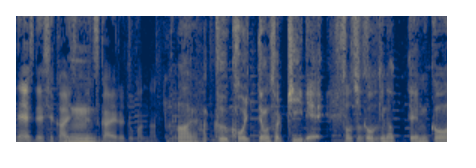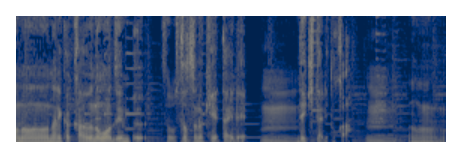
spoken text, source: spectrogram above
ね、で、世界中で使えるとかになって。はいはい。空港行ってもそれ P で飛そうそうそう。行機乗って向こうの何か買うのも全部一つの携帯でうん。できたりとか。うん。うん。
